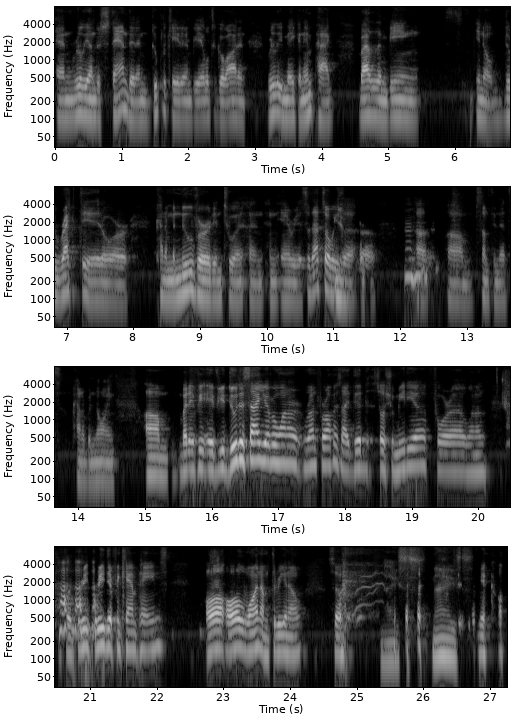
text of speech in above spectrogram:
and really understand it and duplicate it and be able to go out and really make an impact rather than being, you know, directed or kind of maneuvered into a, an, an area. So that's always Yeah. a, a Mhm. uh, um, something that's kind of annoying. Um, but if you if you do decide you ever want to run for office, I did social media for uh, one of for three three different campaigns, all all one. I'm three and zero. So nice nice give me a call.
